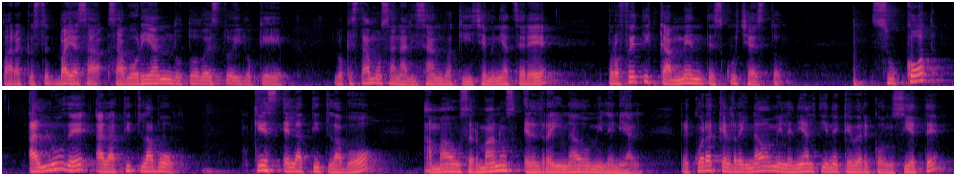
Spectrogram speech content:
para que usted vaya saboreando todo esto y lo que, lo que estamos analizando aquí? Sheminiat Tzere, proféticamente escucha esto. Sukkot alude al Atit Labo. ¿Qué es el Atit Labo? Amados hermanos, el reinado milenial. Recuerda que el reinado milenial tiene que ver con siete,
